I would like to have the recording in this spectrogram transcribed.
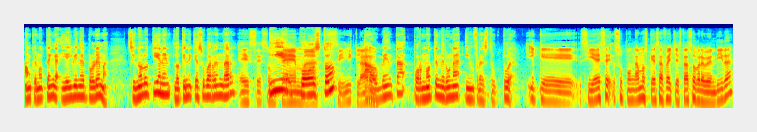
aunque no tenga. Y ahí viene el problema. Si no lo tienen, lo tiene que subarrendar Ese es un y tema. el costo Sí, claro. aumenta por no tener una infraestructura. Y que si ese, supongamos que esa fecha está sobrevendida,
